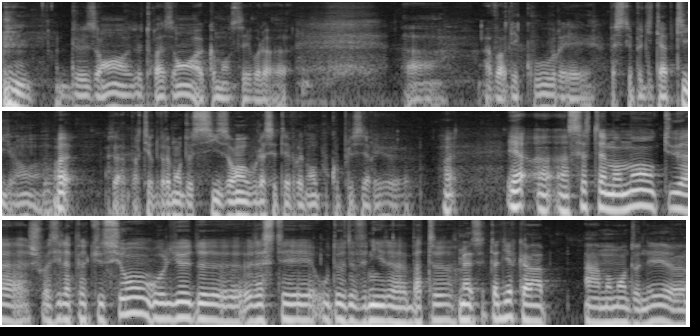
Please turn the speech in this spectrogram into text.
deux ans, deux, trois ans, à commencer voilà, à avoir des cours. Et bah, c'était petit à petit. hein. Ouais. À partir de vraiment de 6 ans, où là c'était vraiment beaucoup plus sérieux. Et à un, certain moment, tu as choisi la percussion au lieu de rester ou de devenir euh, batteur. C'est-à-dire qu'à un moment donné, euh,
